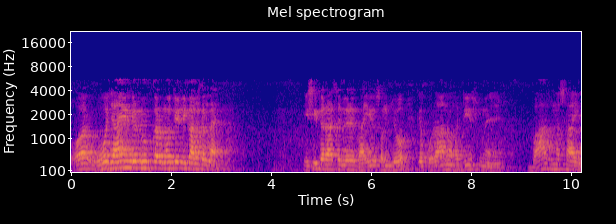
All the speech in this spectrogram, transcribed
اور وہ جائیں گے ڈوب کر موتی نکال کر لائیں۔ گے اسی طرح سے میرے بھائیوں سمجھو کہ قرآن و حدیث میں بعض مسائل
